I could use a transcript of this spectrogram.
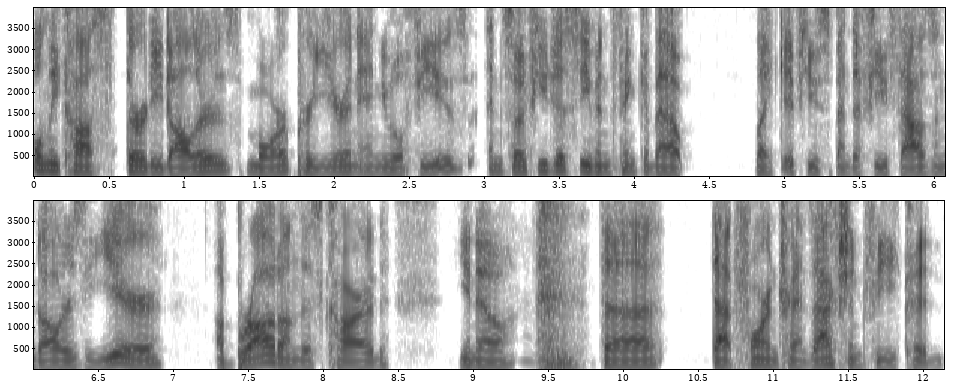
only costs $30 more per year in annual fees. And so, if you just even think about like if you spend a few thousand dollars a year abroad on this card, you know, the that foreign transaction fee could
